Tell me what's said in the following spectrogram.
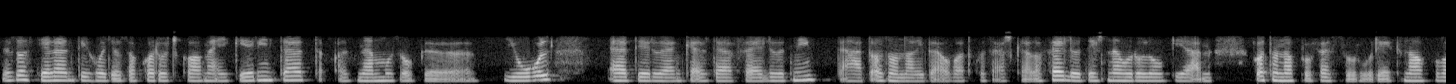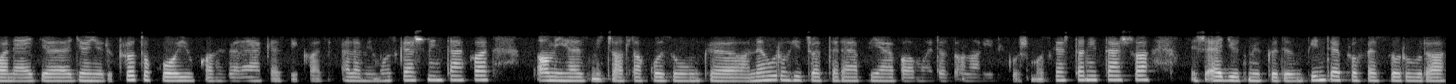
Ez azt jelenti, hogy az a karocska, amelyik érintett, az nem mozog jól, eltérően kezd el fejlődni, tehát azonnali beavatkozás kell. A fejlődés neurológián Katona professzor úréknak van egy gyönyörű protokolljuk, amivel elkezdik az elemi mozgásmintákat, amihez mi csatlakozunk a neurohidroterápiával, majd az analitikus mozgástanítással, és együttműködünk Pinter professzor úrra,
